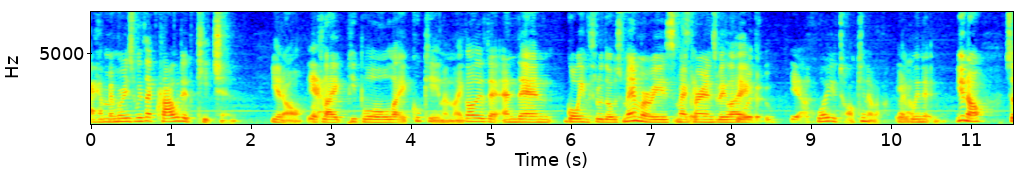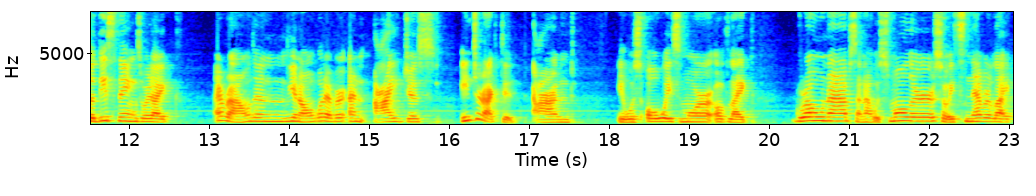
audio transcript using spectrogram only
i have memories with a crowded kitchen you know Yeah. of like people like cooking and like all of that and then going through those memories my It's like, parents be like the- yeah. what are you talking about? Like Yeah. when it, you know, so these things were like around and you know whatever, and I just interacted, and it was always more of like grown ups, and I was smaller, so it's never like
